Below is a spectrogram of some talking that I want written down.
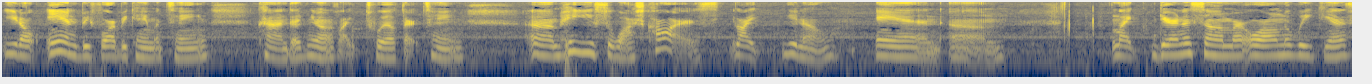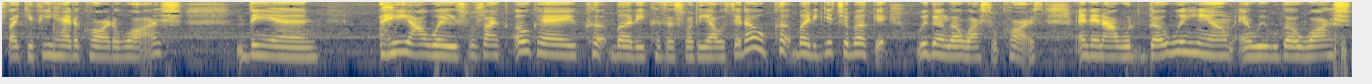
you know, and before I became a teen, kinda, you know, I was like 12, 13, um, he used to wash cars, like, you know, and, um, like during the summer or on the weekends, like if he had a car to wash, then he always was like, okay, cut buddy, because that's what he always said. Oh, cut buddy, get your bucket. We're going to go wash some cars. And then I would go with him and we would go wash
